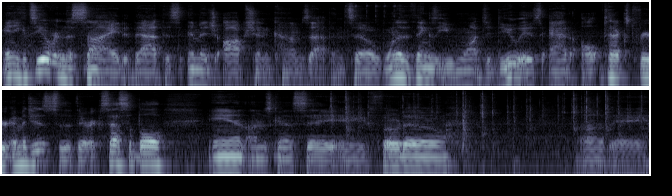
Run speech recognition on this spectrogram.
And you can see over in the side that this image option comes up. And so one of the things that you want to do is add alt text for your images so that they're accessible. And I'm just going to say a photo of a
